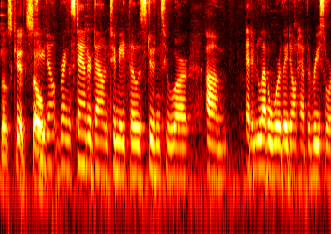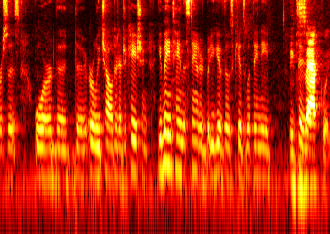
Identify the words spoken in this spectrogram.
those kids. So, So you don't bring the standard down to meet those students who are um, at a level where they don't have the resources or the, the early childhood education. You maintain the standard, but you give those kids what they need. to- Exactly,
